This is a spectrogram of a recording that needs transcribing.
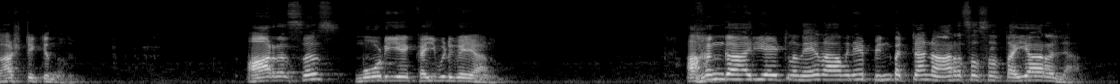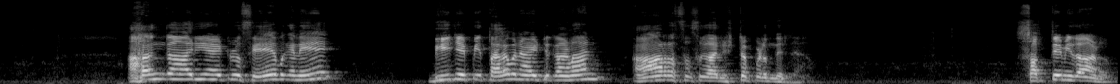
കാഷ്ടിക്കുന്നത്. ആർ എസ് എസ് മോഡിയെ കൈവിടുകയാണ്. അഹങ്കാരിയായിട്ടുള്ള നേതാവിനെ പിൻപറ്റാൻ ആർ എസ് എസ് തയ്യാറല്ല. അഹങ്കാരിയായിട്ടുള്ള സേവകനെ ബി ജെ പി തലവനായിട്ട് കാണാൻ ആർ എസ് എസ്സുകാർ ഇഷ്ടപ്പെടുന്നില്ല. സത്യം ഇതാണ്.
